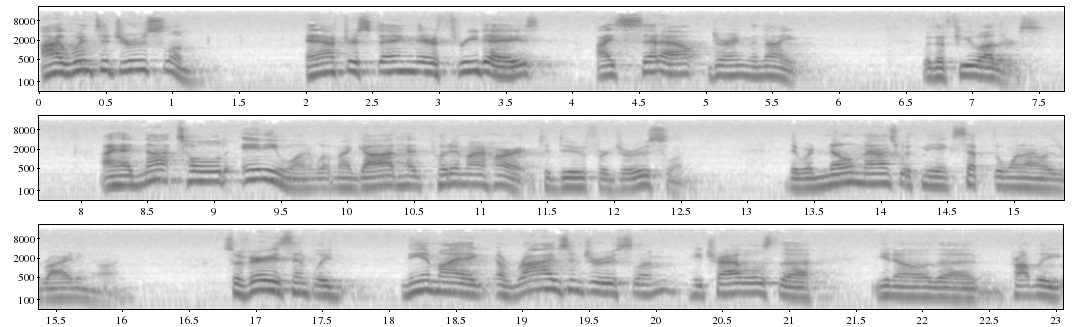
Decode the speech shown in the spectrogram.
I went to Jerusalem, and after staying there three days, I set out during the night with a few others. I had not told anyone what my God had put in my heart to do for Jerusalem. There were no mounts with me except the one I was riding on. So, very simply, Nehemiah arrives in Jerusalem. He travels the you know, the probably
